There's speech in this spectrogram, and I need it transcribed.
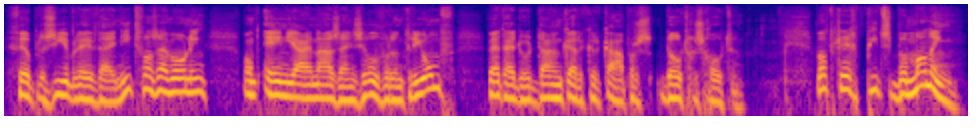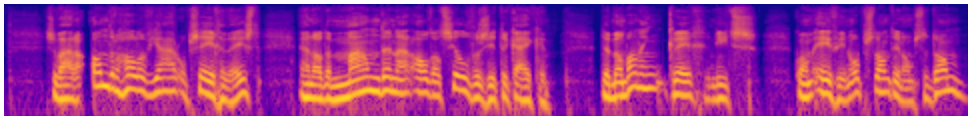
Veel plezier beleefde hij niet van zijn woning, want één jaar na zijn zilveren triomf werd hij door Duinkerker kapers doodgeschoten. Wat kreeg Piets bemanning? Ze waren anderhalf jaar op zee geweest en hadden maanden naar al dat zilver zitten kijken. De bemanning kreeg niets. Kwam even in opstand in Amsterdam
